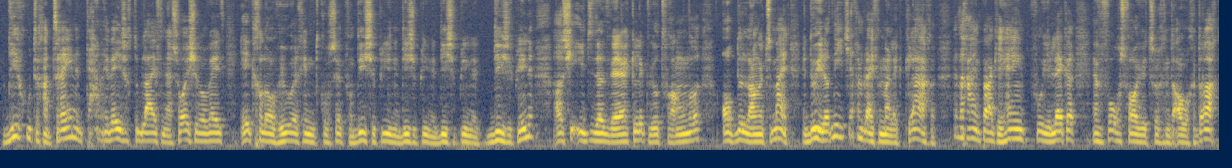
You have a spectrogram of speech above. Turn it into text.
die goed te gaan trainen, daarmee bezig te blijven. Nou, zoals je wel weet, ik geloof heel erg in het concept van discipline, discipline, discipline, discipline. Als je iets daadwerkelijk wilt veranderen op de lange termijn. En doe je dat niet, ja, dan blijf je maar lekker klagen. En dan ga je een paar keer heen, voel je lekker en vervolgens val je weer terug in het oude gedrag.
